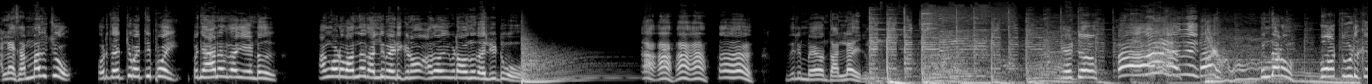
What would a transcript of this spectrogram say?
അല്ല സമ്മതിച്ചു. ഒരു തെറ്റ് പറ്റിപ്പോയി. ഇപ്പം ഞാനെന്താ ചെയ്യേണ്ടത്? അങ്ങോട്ട് വന്ന് തല്ലി മേടിക്കണോ? അതോ ഇവിടെ വന്ന് തല്ലിട്ട് പോവോ? ആ ആ ആ ആ, ആ ആ. ഇതിലും ഭേദം തല്ലായിരുന്നു. കേട്ടോ? എന്താണോ? ഫോട്ടോ എടുക്ക.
